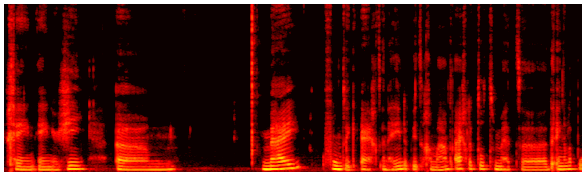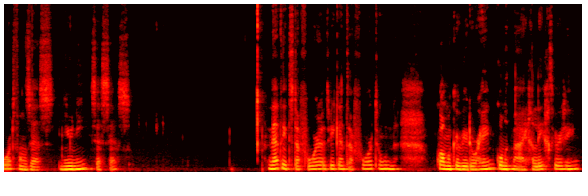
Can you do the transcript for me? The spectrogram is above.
Geen energie. Um, mei vond ik echt een hele pittige maand. Eigenlijk tot met uh, de Engelenpoort van 6 juni, 6-6 net iets daarvoor, het weekend daarvoor, toen kwam ik er weer doorheen, kon ik mijn eigen licht weer zien.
